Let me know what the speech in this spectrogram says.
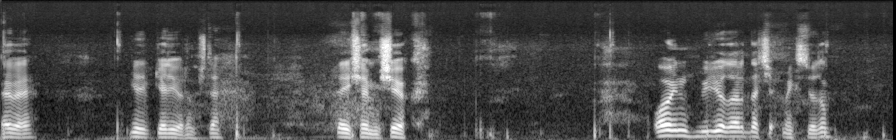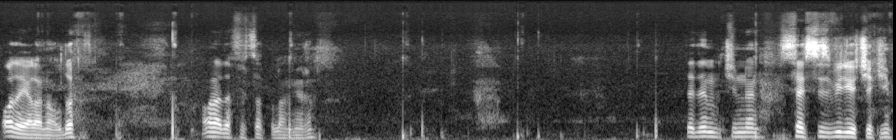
eve gidip geliyorum işte. Değişen bir şey yok. Oyun videoları da çekmek istiyordum. O da yalan oldu. Ona da fırsat bulamıyorum. Dedim içimden sessiz video çekeyim.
